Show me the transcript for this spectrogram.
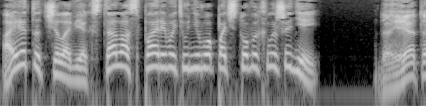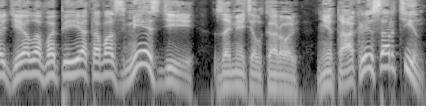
а этот человек стал оспаривать у него почтовых лошадей. «Да это дело вопиет о возмездии!» — заметил король. «Не так ли, Сартин?»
